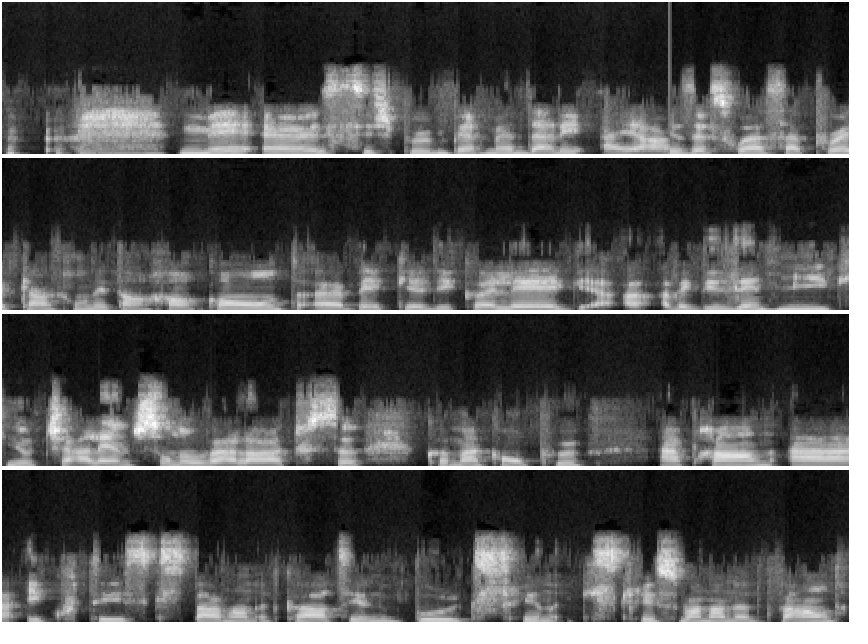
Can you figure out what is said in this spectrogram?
mais euh, si je peux me permettre d'aller ailleurs, de soi, ça peut être quand on est en rencontre avec des collègues, avec des ennemis qui nous challenge sur nos valeurs, tout ça, comment qu'on peut apprendre à écouter ce qui se passe dans notre corps. C'est une boule qui se, crée, qui se crée souvent dans notre ventre.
